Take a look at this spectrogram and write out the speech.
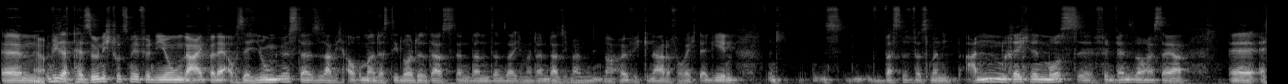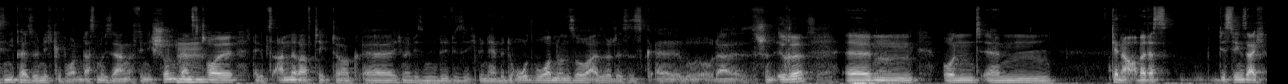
Ähm, ja. Und wie gesagt, persönlich tut es mir für den Jungen leid, weil er auch sehr jung ist. Da sage ich auch immer, dass die Leute das dann, dann, dann sage ich mal, dann lasse ich mal, mal häufig Gnade vor Recht ergehen. Und ich, was, was man anrechnen muss, äh, Finn Fenslau heißt er ja, äh, er ist nie persönlich geworden. Das muss ich sagen, das finde ich schon mhm. ganz toll. Da gibt es andere auf TikTok. Äh, ich meine, ich bin ja bedroht worden und so. Also das ist, äh, oder das ist schon irre. Ähm, und ähm, genau, aber das, deswegen sage ich,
